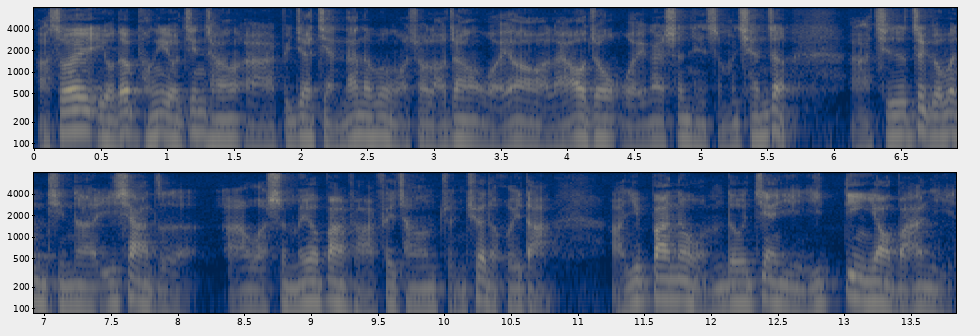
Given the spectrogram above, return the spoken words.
啊，所以有的朋友经常啊比较简单的问我说：“老张，我要来澳洲，我应该申请什么签证？”啊，其实这个问题呢，一下子啊我是没有办法非常准确的回答。啊，一般呢，我们都建议一定要把你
